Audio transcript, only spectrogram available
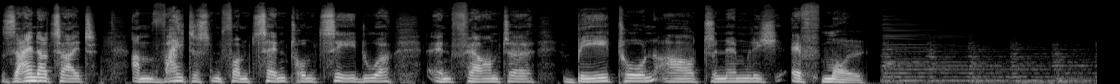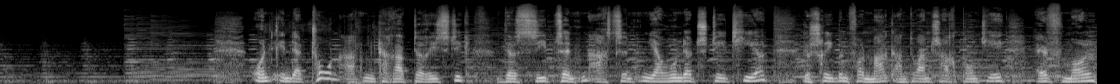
seinerzeit am weitesten vom Zentrum C-Dur entfernte B-Tonart, nämlich F-Moll. Und in der Tonartencharakteristik des 17., 18. Jahrhunderts steht hier, geschrieben von Marc-Antoine Charpentier, F-Moll,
